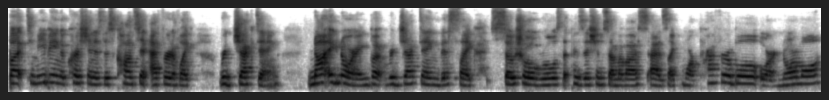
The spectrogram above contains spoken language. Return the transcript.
But to me, being a Christian is this constant effort of like rejecting, not ignoring, but rejecting this like social rules that position some of us as like more preferable or normal.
